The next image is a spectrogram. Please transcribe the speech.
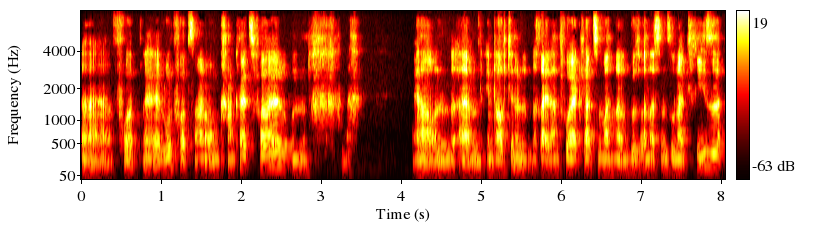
äh, vor, äh, Lohnfortzahlung im Krankheitsfall und ja, und ähm, eben auch den Reitern vorher klar zu machen, dann besonders in so einer Krise,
